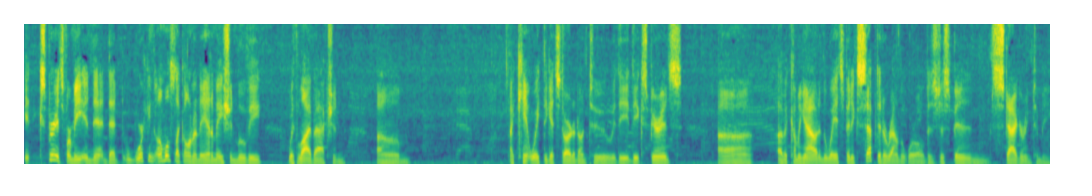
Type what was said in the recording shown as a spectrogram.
experience for me in that, that working almost like on an animation movie with live action. Um, I can't wait to get started on two. The the experience uh, of it coming out and the way it's been accepted around the world has just been staggering to me.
